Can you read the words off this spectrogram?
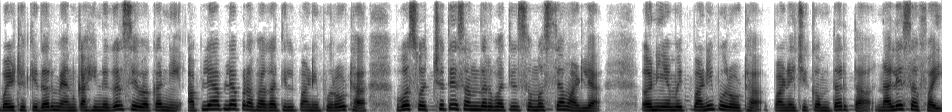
बैठकीदरम्यान काही नगरसेवकांनी आपल्या आपल्या प्रभागातील पाणीपुरवठा व स्वच्छतेसंदर्भातील समस्या मांडल्या. अनियमित पाणीपुरवठा पाण्याची कमतरता नालेसफाई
